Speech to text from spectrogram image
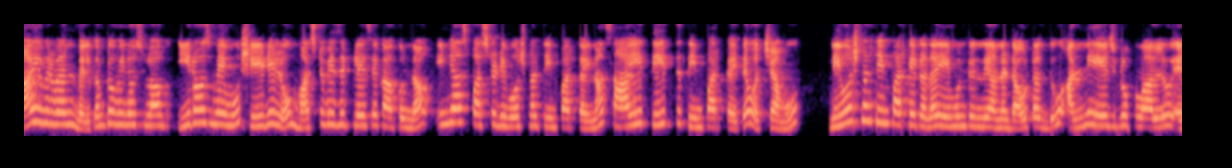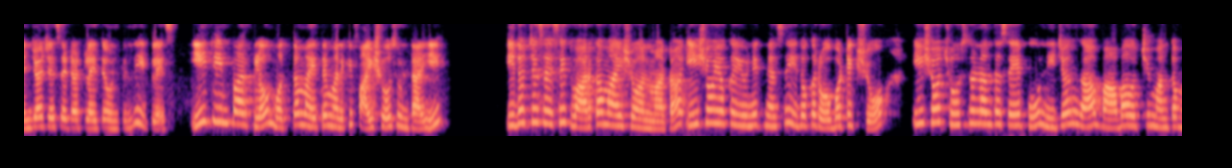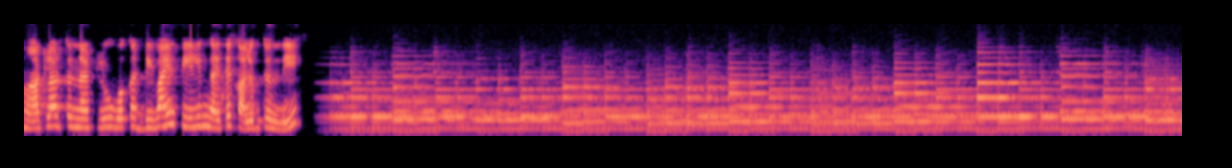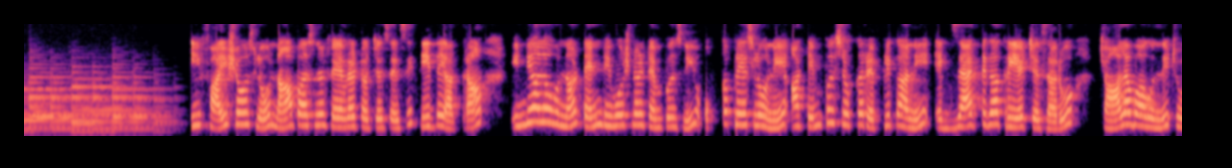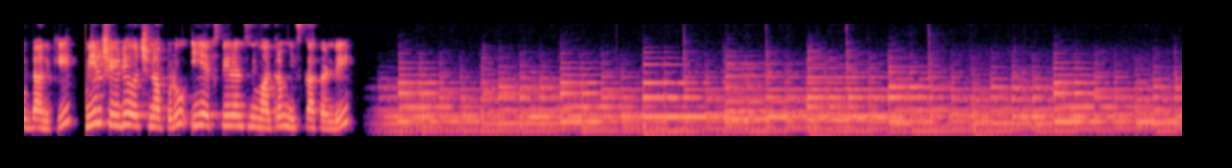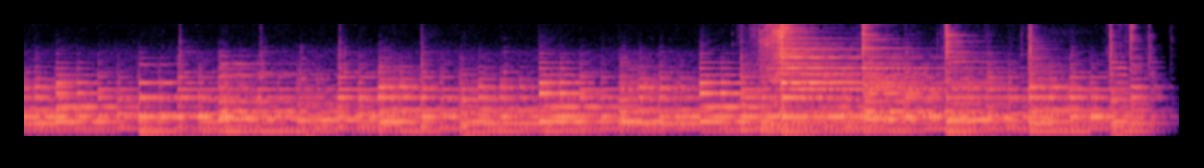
Hi everyone welcome to Vino's blog ఈ రోజు మేము షిరిడీలో మస్ట్ విజిట్ ప్లేసే కాకుండా India's first devotional theme park అయిన సాయి తీర్థ్ థీమ్ పార్క్ అయితే వచ్చాము. డివోషనల్ థీమ్ పార్కే కదా ఏముంటుంది అన్న డౌట్ వద్దు. అన్ని ఏజ్ గ్రూప్ వాళ్ళు ఎంజాయ్ చేసేటట్లయితే ఉంటుంది ఈ ప్లేస్ ఈ థీమ్ పార్క్లో మొత్తం అయితే మనకి ఫైవ్ షోస్ ఉంటాయి. ఇది వచ్చేసేసి ద్వారకామాయి షో అన్నమాట. ఈ షో యొక్క యూనిక్నెస్ ఇది ఒక రోబోటిక్ షో. ఈ షో చూస్తున్నంత సేపు నిజంగా బాబా వచ్చి మనతో మాట్లాడుతున్నట్లు ఒక డివైన్ ఫీలింగ్ అయితే కలుగుతుంది. ఈ ఫైవ్ షోస్లో నా పర్సనల్ ఫేవరెట్ వచ్చేసేసి తీర్థయాత్ర. ఇండియాలో ఉన్న టెన్ డివోషనల్ టెంపుల్స్ని ఒక్క ప్లేస్లోనే ఆ టెంపుల్స్ యొక్క రెప్లికాని ఎగ్జాక్ట్గా క్రియేట్ చేశారు. చాలా బాగుంది చూడ్డానికి. మీరు షిరిడి వచ్చినప్పుడు ఈ ఎక్స్పీరియన్స్ని మాత్రం మిస్ కాకండి.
